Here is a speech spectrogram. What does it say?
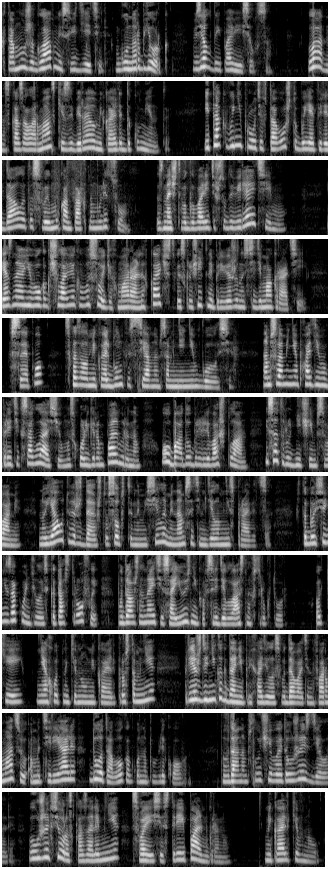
к тому же главный свидетель, Гуннар Бьорк, взял да и повесился. «Ладно», — сказал Арманский, забирая у Микаэля документы. «Итак, вы не против того, чтобы я передал это своему контактному лицу? Значит, вы говорите, что доверяете ему? Я знаю его как человека высоких моральных качеств и исключительной приверженности демократии. В СЭПО, — сказал Микаэль Блумквист с явным сомнением в голосе, — нам с вами необходимо прийти к согласию. Мы с Хольгером Пальмгреном оба одобрили ваш план и сотрудничаем с вами, но я утверждаю, что собственными силами нам с этим делом не справиться». Чтобы все не закончилось катастрофой, мы должны найти союзников среди властных структур. Окей, неохотно кивнул Микаэль. Просто мне прежде никогда не приходилось выдавать информацию о материале до того, как он опубликован. Но в данном случае вы это уже сделали. Вы уже все рассказали мне, своей сестре и Пальмгрену. Микаэль кивнул.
